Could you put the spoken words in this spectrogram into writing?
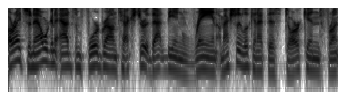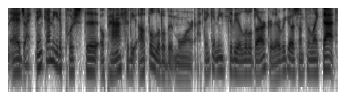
All right, so now we're going to add some foreground texture, that being rain. I'm actually looking at this darkened front edge. I think I need to push the opacity up a little bit more. I think it needs to be a little darker. There we go, something like that.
